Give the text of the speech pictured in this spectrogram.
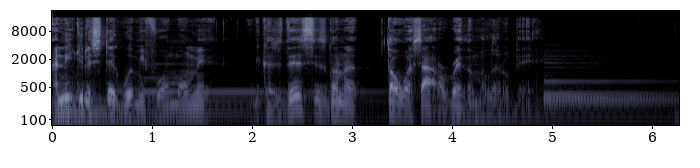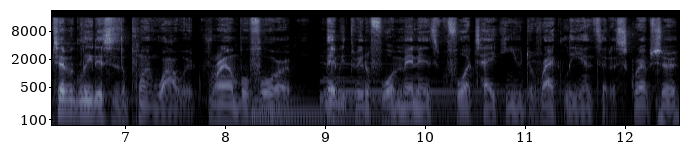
I need you to stick with me for a moment because this is going to throw us out of rhythm a little bit. Typically, this is the point where I would ramble for maybe three to four minutes before taking you directly into the scripture,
